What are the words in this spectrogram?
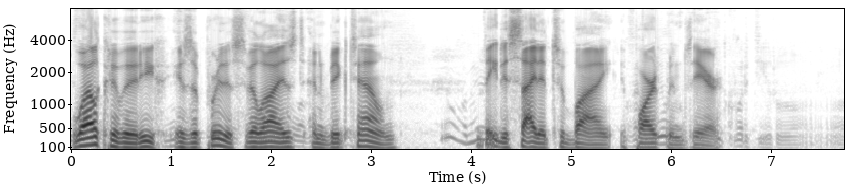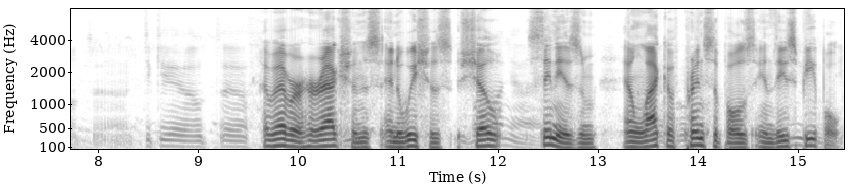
While Kryvyi Rih is a pretty civilized and big town, they decided to buy apartment there. However, her actions and wishes show cynism, and lack of principles in these people.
